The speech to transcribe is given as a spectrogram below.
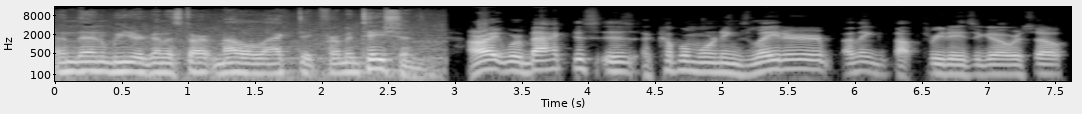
and then we are gonna start malolactic fermentation. All right, we're back. This is a couple mornings later, I think about three days ago or so.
